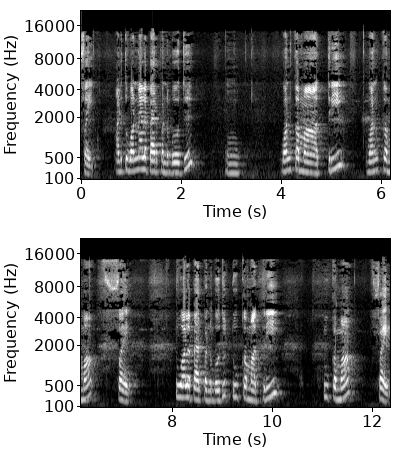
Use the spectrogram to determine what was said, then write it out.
five அடுத்து ஒன்னால பேர் பண்ணும்போது one comma three one comma five டூவால பேர் பண்ணும்போது two comma three two comma five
